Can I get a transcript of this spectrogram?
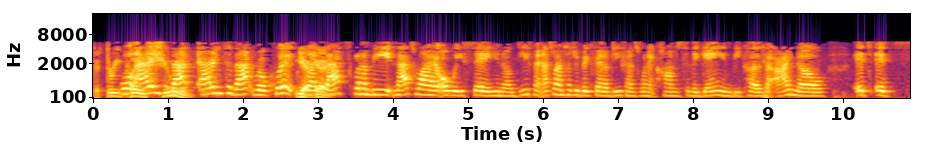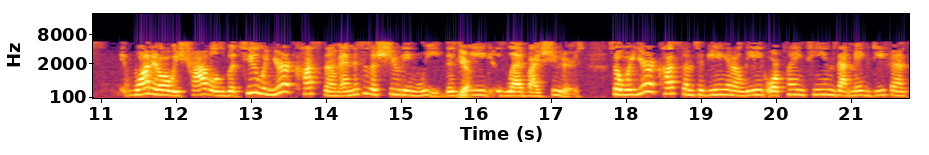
the three Well, point adding shooting. to that, adding to that real quick, Yeah, like go that's gonna be. That's why I always say, you know, defense. That's why I'm such a big fan of defense when it comes to the game because I know it's it's one, it always travels, but two, when you're accustomed, and this is a shooting league. This Yeah. league is led by shooters. So when you're accustomed to being in a league or playing teams that make defense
